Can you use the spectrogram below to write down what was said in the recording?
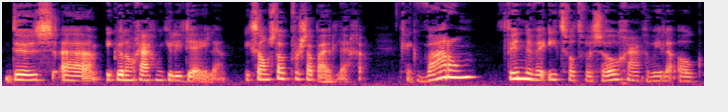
Dus uh, ik wil hem graag met jullie delen. Ik zal hem stap voor stap uitleggen. Kijk, waarom vinden we iets wat we zo graag willen ook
